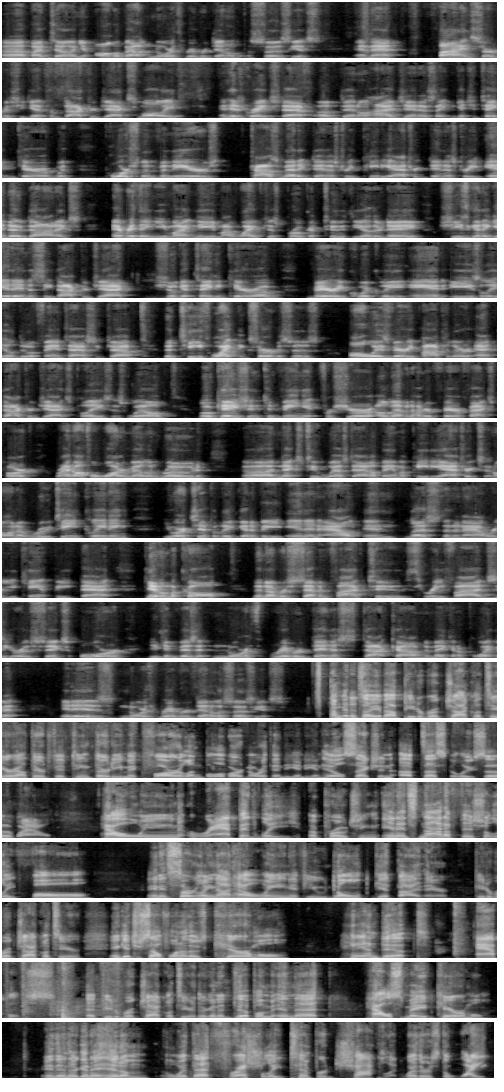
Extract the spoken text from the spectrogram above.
uh, by telling you all about North River Dental Associates and that fine service you get from Dr. Jack Smalley and his great staff of dental hygienists. They can get you taken care of with porcelain veneers, cosmetic dentistry, pediatric dentistry, endodontics, everything you might need. My wife just broke a tooth the other day. She's going to get in to see Dr. Jack. She'll get taken care of very quickly and easily. He'll do a fantastic job. The teeth whitening services always very popular at Dr. Jack's place as well. Location convenient for sure. 1100 Fairfax Park, right off of Watermelon Road, uh, next to West Alabama Pediatrics. And on a routine cleaning, you are typically going to be in and out in less than an hour. You can't beat that. Give them a call. The number 752 3506, or you can visit northriverdentist.com to make an appointment. It is North River Dental Associates. I'm going to tell you about Peterbrook Chocolatier out there at 1530 McFarland Boulevard North in the Indian Hills section of Tuscaloosa. Wow. Halloween rapidly approaching, and it's not officially fall, and it's certainly not Halloween if you don't get by there, Peterbrook Chocolatier, and get yourself one of those caramel hand dipped apples at Peterbrook Chocolatier. They're going to dip them in that house made caramel and then they're going to hit them with that freshly tempered chocolate, whether it's the white,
